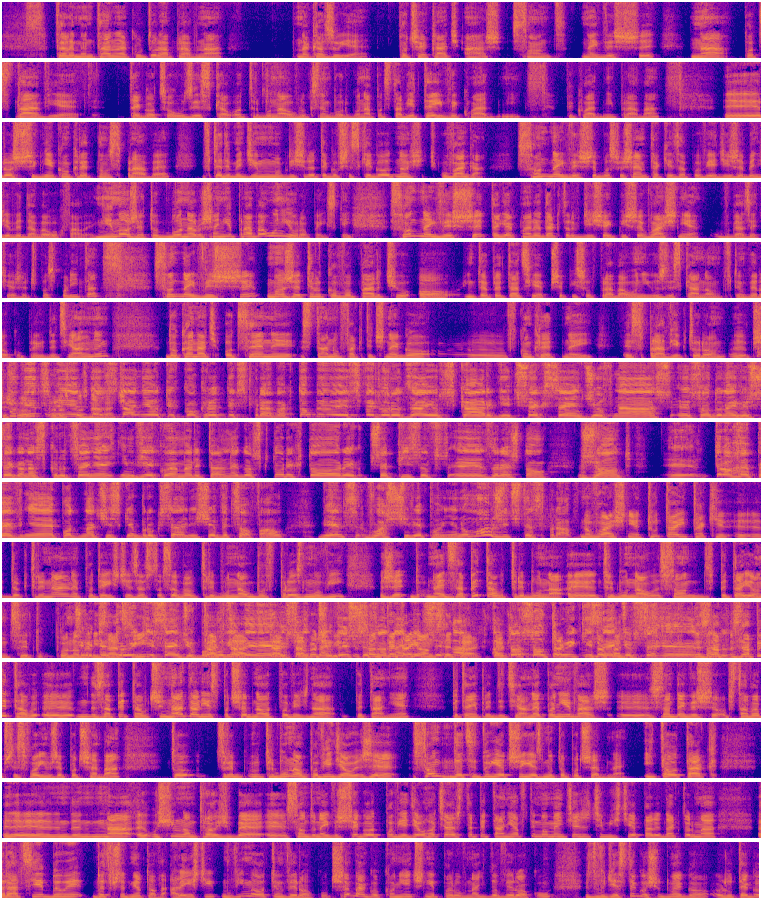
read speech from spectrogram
to elementarna kultura prawna nakazuje poczekać, aż Sąd Najwyższy na podstawie tego, co uzyskał od Trybunału w Luksemburgu, na podstawie tej wykładni, wykładni prawa, y, rozstrzygnie konkretną sprawę wtedy będziemy mogli się do tego wszystkiego odnosić. Uwaga! Sąd Najwyższy, bo słyszałem takie zapowiedzi, że będzie wydawał uchwałę. Nie może, to było naruszenie prawa Unii Europejskiej. Sąd Najwyższy, tak jak pan redaktor dzisiaj pisze właśnie w gazecie Rzeczpospolita, Sąd Najwyższy może tylko w oparciu o interpretację przepisów prawa Unii uzyskaną w tym wyroku prejudycjalnym dokonać oceny stanu faktycznego y, w konkretnej sprawie, którą y, To przyszło powiedzmy jedno rozpoznawać. zdanie o tych konkretnych sprawach. To były swego rodzaju skargi trzech sędziów na e, Sądu Najwyższego na skrócenie im wieku emerytalnego, z których to przepisów e, zresztą rząd trochę pewnie pod naciskiem Brukseli się wycofał, więc właściwie powinien umorzyć te sprawy. No właśnie, tutaj takie y, doktrynalne podejście zastosował Trybunał, bo wprost mówi, że nawet zapytał Trybuna, y, Trybunał sąd pytający po- po Czyli nowelizacji. trójki sędziów, bo tak, mówimy tak, tak, Sąd tak, Najwyższy, sąd Sąd pytający, a- tak, a tak. to są tak, trójki dokładnie. sędziów e, sądu- Zapytał, y, zapytał, czy nadal jest potrzebna odpowiedź na pytanie, pytanie prejudycjalne, ponieważ y, Sąd Najwyższy obstawał przy swoim, że potrzeba, to tryb, Trybunał powiedział, że sąd decyduje, czy jest mu to potrzebne. I to tak y, na usilną prośbę y, Sądu Najwyższego odpowiedział, chociaż te pytania w tym momencie rzeczywiście, pan redaktor ma rację, były bezprzedmiotowe. Ale jeśli mówimy o tym wyroku, trzeba go koniecznie porównać do wyroku z 27 lutego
